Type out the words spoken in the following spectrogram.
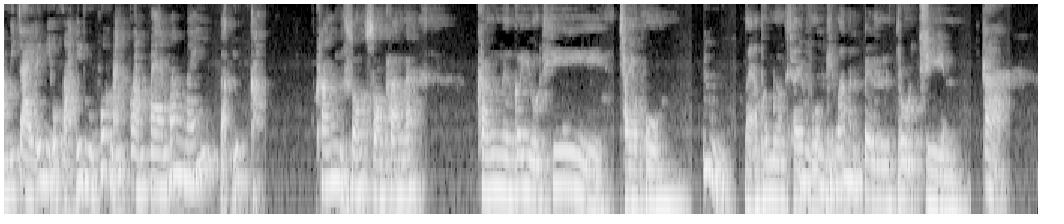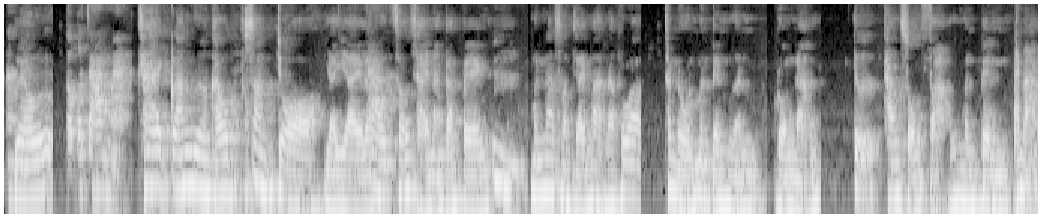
ำวิจัยได้มีโอกาสได้ดูพวกหนังกลางแปลงบ้างไหมแบบยุคเก่าครั้งสองสองครั้งนะ ครั้งหนึ่งก็อยู่ที่ชัยภูมิอืม ในอำเภอเมืองชัยภูมิอืมคิดว่ามันเป็นตรุษจีนค่ะอ่าแล้วเขาก็จ้างมาใช่กลางเมืองเขาสร้างจอใหญ่ ๆ แล้วค่ะเขาเขาฉายหนังกลางแปลงอืมมันน่าสนใจมากนะ เพราะว่าถนนมันเป็นเหมือนโรงหนัง ตึกทางสองฝั่งมันเป็นผนัง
